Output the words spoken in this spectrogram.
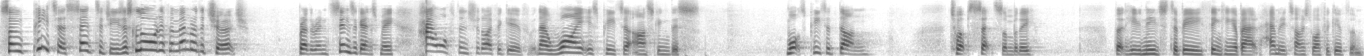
So Peter said to Jesus, Lord, if a member of the church, brethren, sins against me, how often should I forgive? Now, why is Peter asking this? What's Peter done to upset somebody? That he needs to be thinking about how many times do I forgive them?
